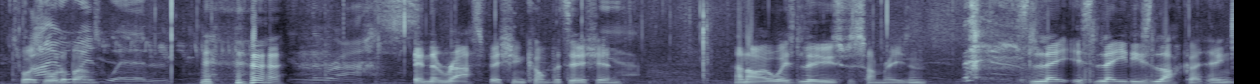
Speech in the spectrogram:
That's what it's I all always about. win in the wrasse. In the wrasse fishing competition. And I always lose for some reason. It's, la it's ladies' luck, I think.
